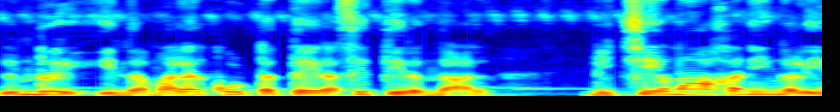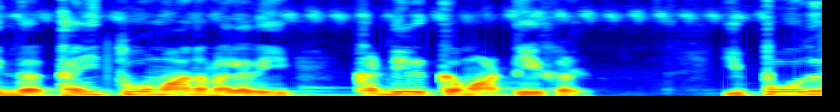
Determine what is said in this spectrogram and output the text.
இன்று இந்த மலர் கூட்டத்தை ரசித்திருந்தால் நிச்சயமாக நீங்கள் இந்த தனித்துவமான மலரை கண்டிருக்க மாட்டீர்கள். இப்போது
